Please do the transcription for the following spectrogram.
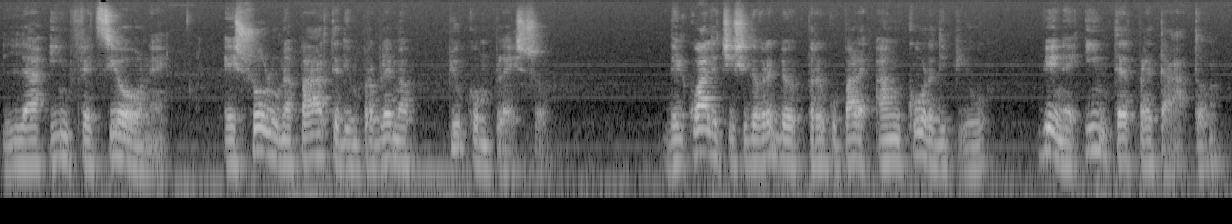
la infezione è solo una parte di un problema più complesso, del quale ci si dovrebbe preoccupare ancora di più, viene interpretato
